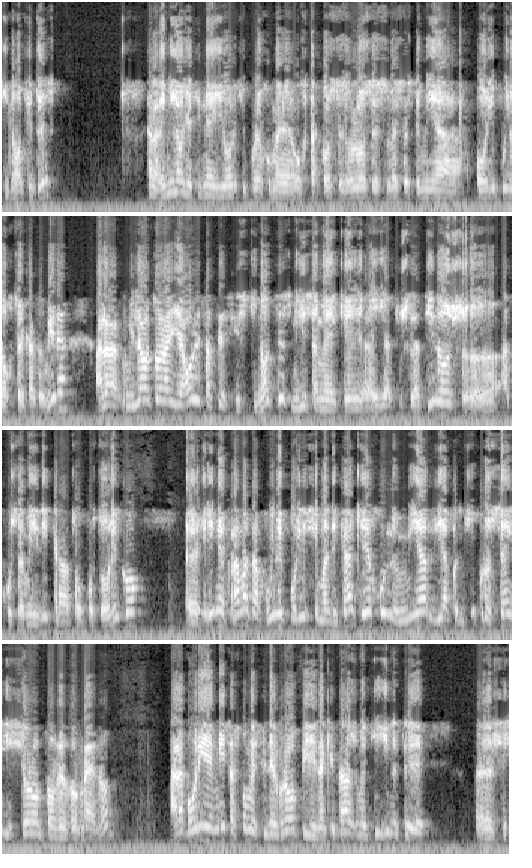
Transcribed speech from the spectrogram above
κοινότητες αλλά δεν μιλάω για τη Νέα Υόρκη που έχουμε 800 γλώσσες μέσα σε μια πόλη που είναι 8 εκατομμύρια αλλά μιλάω τώρα για όλες αυτές τις κοινότητες. Μιλήσαμε και ε, για τους Λατίνους, ε, ακούσαμε ειδικά το Πορτορίκο. Ε, είναι πράγματα που είναι πολύ σημαντικά και έχουν μια διαφορετική προσέγγιση όλων των δεδομένων. Άρα μπορεί εμείς ας πούμε στην Ευρώπη να κοιτάζουμε τι γίνεται ε, στις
